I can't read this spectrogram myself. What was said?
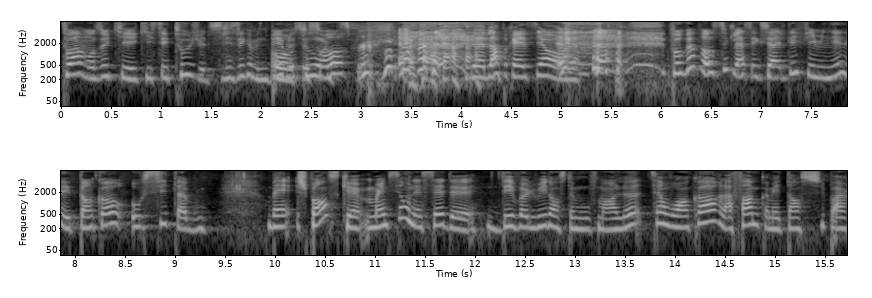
toi, mon Dieu, qui, qui sait tout, je vais t'utiliser comme une bible Oh, ce tout un soir. petit peu. Il y a de la pression. Pourquoi penses-tu que la sexualité féminine est encore aussi tabou? Ben, je pense que même si on essaie de d'évoluer dans ce mouvement-là, tu sais, on voit encore la femme comme étant super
